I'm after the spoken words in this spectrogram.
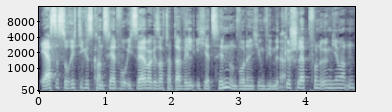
erstes so richtiges Konzert, wo ich selber gesagt habe, da will ich jetzt hin und wurde nicht irgendwie mitgeschleppt von irgendjemandem.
